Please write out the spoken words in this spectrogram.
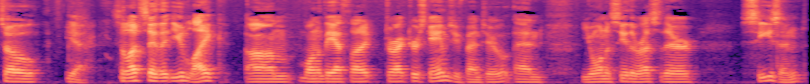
So yeah. So let's say that you like um, one of the athletic directors' games you've been to, and you want to see the rest of their season,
